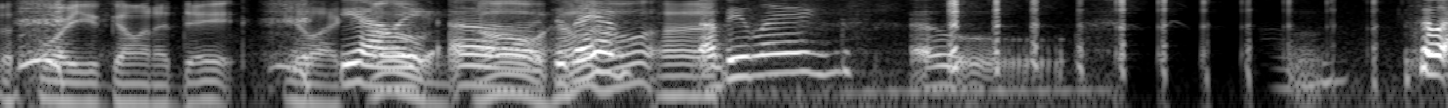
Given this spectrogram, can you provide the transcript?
before you go on a date. You're like, Yeah, oh, like, uh, oh, do they have hello, uh, stubby legs? Oh. so uh,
